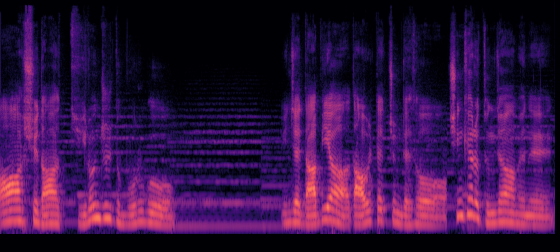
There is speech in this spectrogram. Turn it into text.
아씨 나 이런 줄도 모르고 이제 나비야 나올 때쯤 돼서 신캐로 등장하면은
